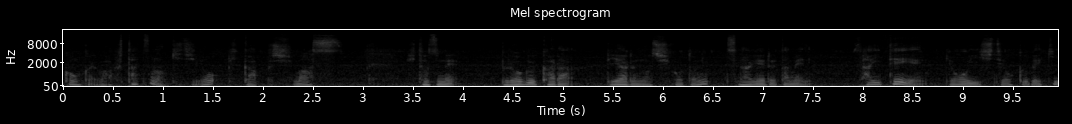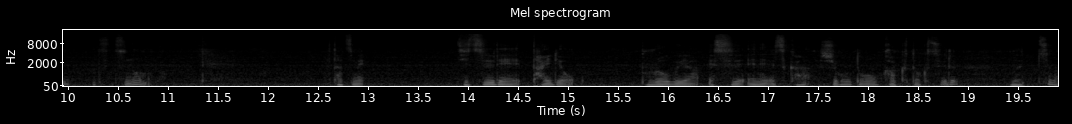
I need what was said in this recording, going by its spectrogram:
今回は2つの記事をピックアップします1つ目ブログからリアルの仕事につなげるために最低限用意しておくべき5つのもの2つ目実例大量ブログや SNS から仕事を獲得する6つの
